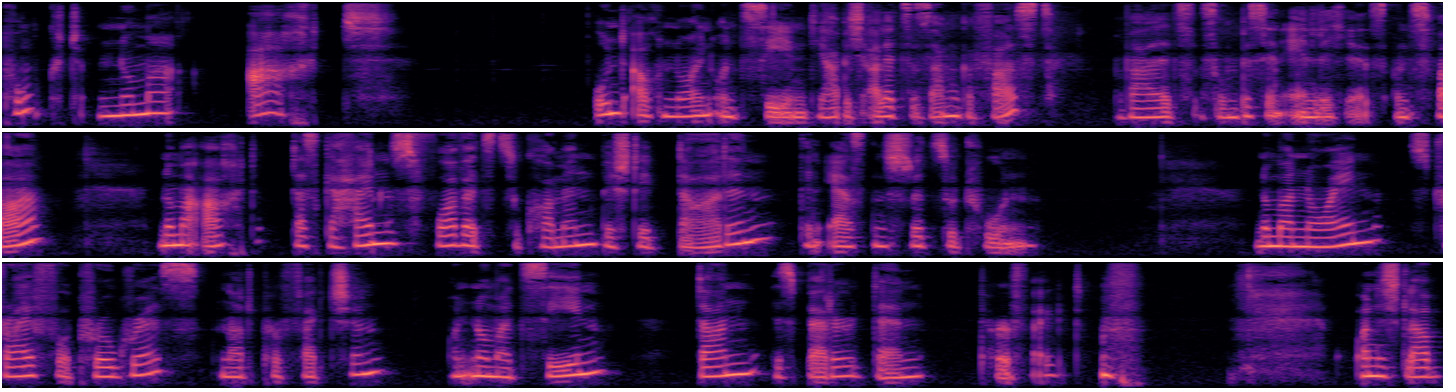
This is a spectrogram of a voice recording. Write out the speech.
Punkt Nummer 8 und auch 9 und 10, die habe ich alle zusammengefasst, weil es so ein bisschen ähnlich ist. Und zwar Nummer 8, das Geheimnis vorwärts zu kommen besteht darin, den ersten Schritt zu tun. Nummer 9, strive for progress, not perfection. Und Nummer 10, done is better than perfect. Und ich glaube,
